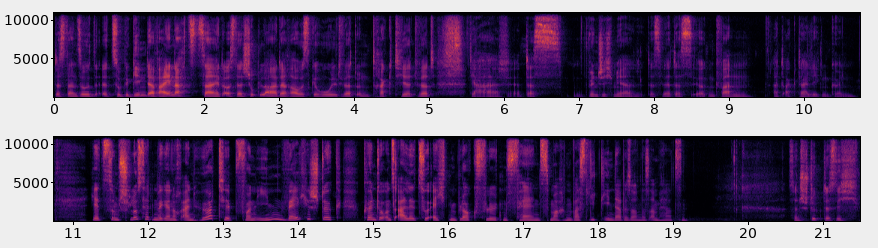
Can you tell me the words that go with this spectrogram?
das dann so äh, zu Beginn der Weihnachtszeit aus der Schublade rausgeholt wird und traktiert wird, ja, das wünsche ich mir, dass wir das irgendwann ad acta legen können. Jetzt zum Schluss hätten wir gerne noch einen Hörtipp von Ihnen. Welches Stück könnte uns alle zu echten Blockflöten-Fans machen? Was liegt Ihnen da besonders am Herzen? So ein Stück, das ich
